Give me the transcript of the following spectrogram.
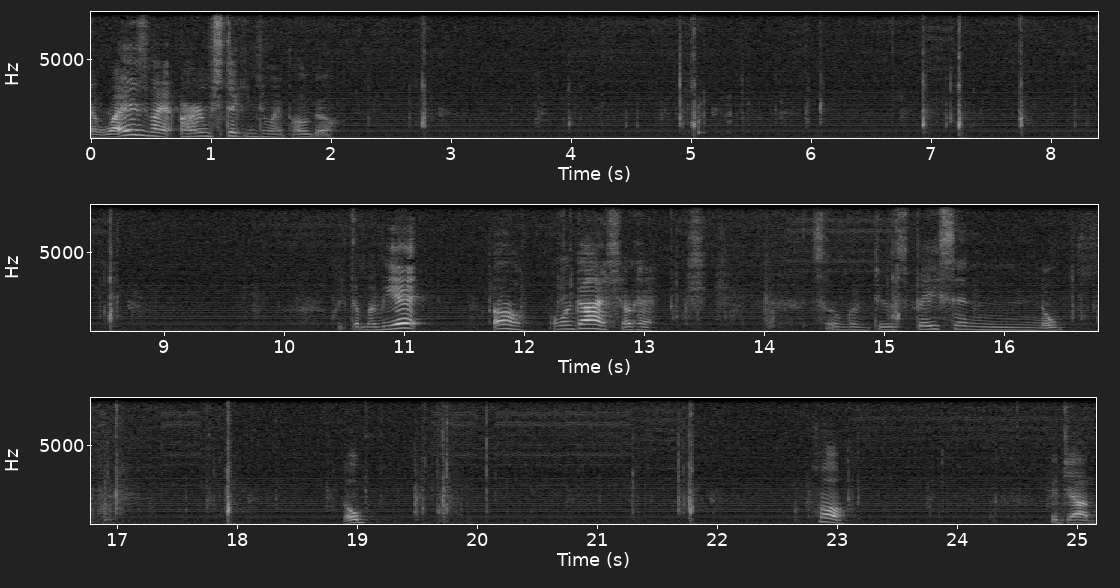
Now, why is my arm sticking to my pogo? That might be it. Oh, oh my gosh. Okay. So I'm gonna do space and nope. Nope. Oh. Good job.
